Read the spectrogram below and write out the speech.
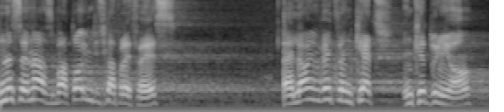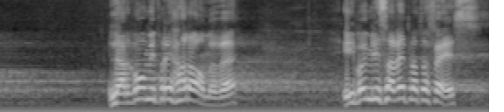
nëse na zbatojmë diçka prej fesë, e lajmë veten keq në këtë dunja, largohemi prej harameve, i bëjmë disa vepra të fesë,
